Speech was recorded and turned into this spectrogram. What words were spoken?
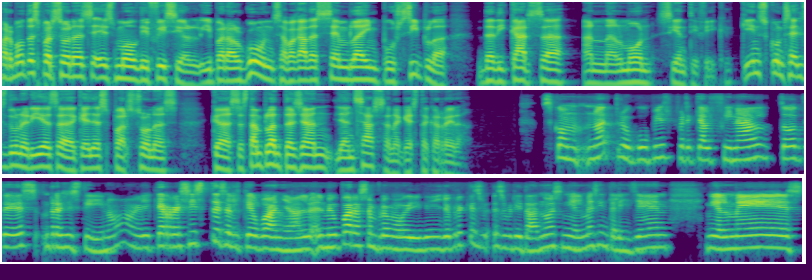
per moltes persones és molt difícil i per alguns a vegades sembla impossible dedicar-se en el món científic. Quins consells donaries a aquelles persones que s'estan plantejant llançar-se en aquesta carrera? És com, no et preocupis perquè al final tot és resistir, no? El que resiste és el que guanya. El, el meu pare sempre m'ho dit i jo crec que és, és veritat, no és ni el més intel·ligent ni el més...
